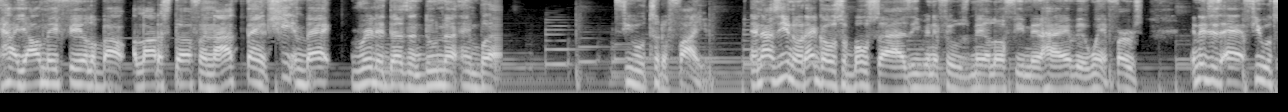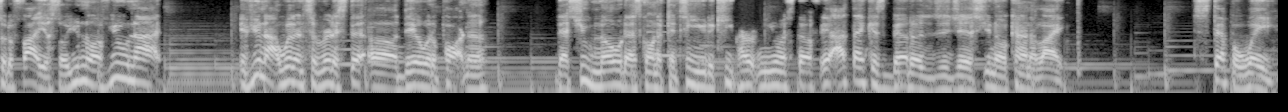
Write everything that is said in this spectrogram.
how y'all may feel about a lot of stuff and i think cheating back really doesn't do nothing but fuel to the fire. And that's you know that goes to both sides, even if it was male or female, however it went first, and it just add fuel to the fire. So you know if you not if you're not willing to really st- uh, deal with a partner that you know that's going to continue to keep hurting you and stuff, I think it's better to just you know kind of like step away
